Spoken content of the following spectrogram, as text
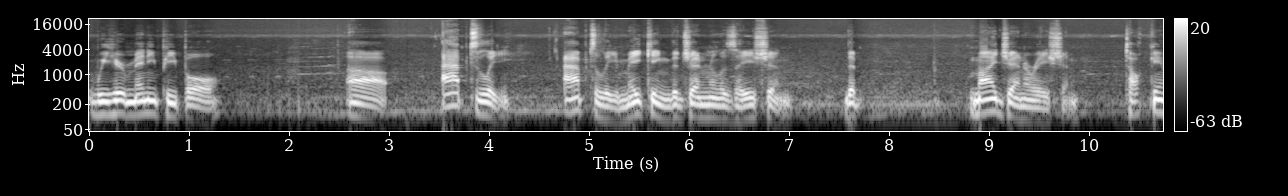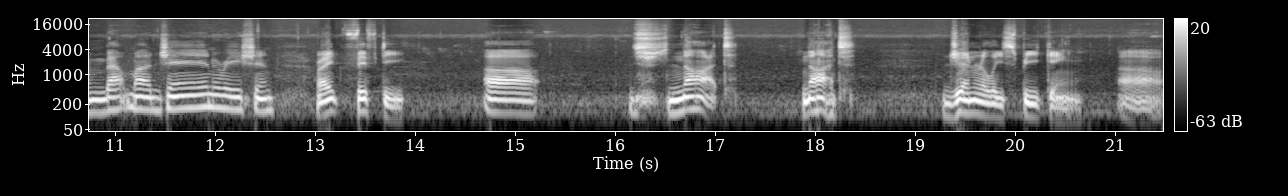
we hear many people uh, aptly, aptly making the generalization that my generation, talking about my generation, right? 50, uh, not, not generally speaking, uh,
